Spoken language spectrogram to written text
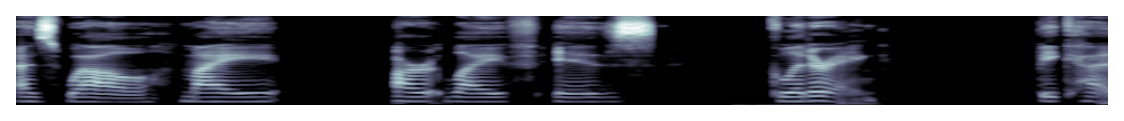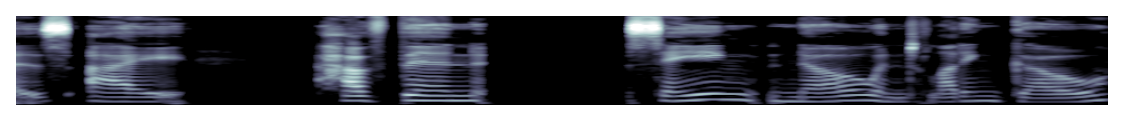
as well. My art life is glittering because I have been saying no and letting go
